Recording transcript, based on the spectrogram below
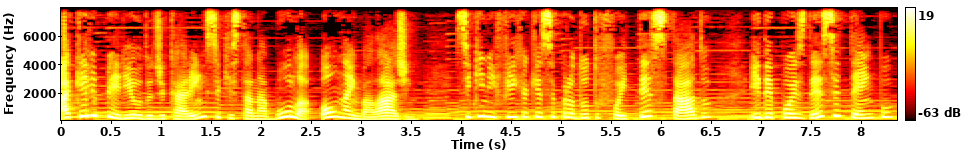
aquele período de carência que está na bula ou na embalagem significa que esse produto foi testado e depois desse tempo,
